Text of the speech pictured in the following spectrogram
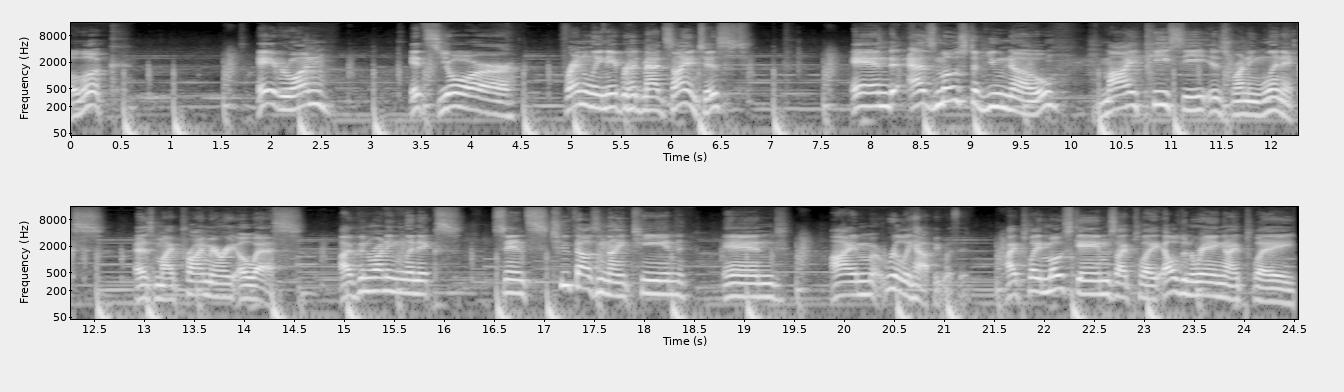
Oh, look. Hey, everyone. It's your friendly neighborhood mad scientist. And as most of you know, my PC is running Linux as my primary OS. I've been running Linux since 2019 and I'm really happy with it. I play most games. I play Elden Ring, I play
